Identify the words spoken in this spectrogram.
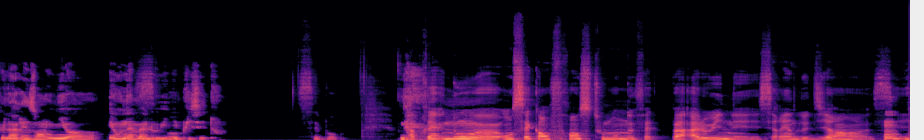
que la raison ignore, et on aime Halloween, et puis c'est tout. C'est beau. Après, nous, euh, on sait qu'en France, tout le monde ne fête pas Halloween et c'est rien de le dire. Hein, c'est, Mm.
